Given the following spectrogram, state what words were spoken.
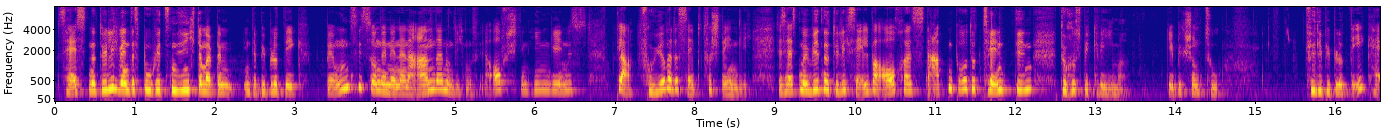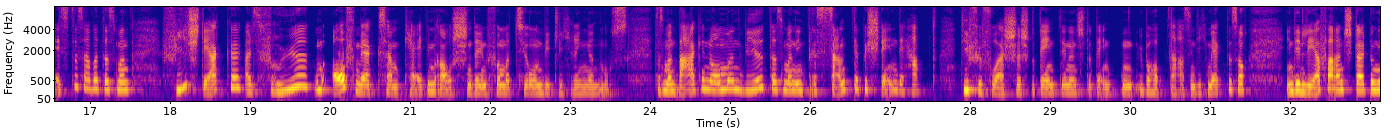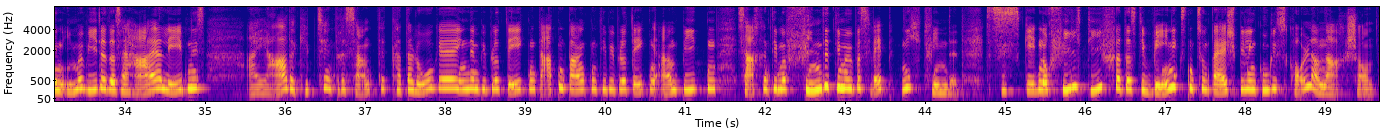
Das heißt natürlich, wenn das Buch jetzt nicht einmal beim, in der Bibliothek bei uns ist, sondern in einer anderen und ich muss wieder aufstehen, hingehen, ist klar, früher war das selbstverständlich. Das heißt, man wird natürlich selber auch als Datenproduzentin durchaus bequemer, gebe ich schon zu. Für die Bibliothek heißt das aber, dass man viel stärker als früher um Aufmerksamkeit im Rauschen der Information wirklich ringen muss. Dass man wahrgenommen wird, dass man interessante Bestände hat, die für Forscher, Studentinnen und Studenten überhaupt da sind. Ich merke das auch in den Lehrveranstaltungen immer wieder, das Aha-Erlebnis, ah ja, da gibt's ja interessante Kataloge in den Bibliotheken, Datenbanken, die Bibliotheken anbieten, Sachen, die man findet, die man übers Web nicht findet. Das ist, geht noch viel tiefer, dass die wenigsten zum Beispiel in Google Scholar nachschauen.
